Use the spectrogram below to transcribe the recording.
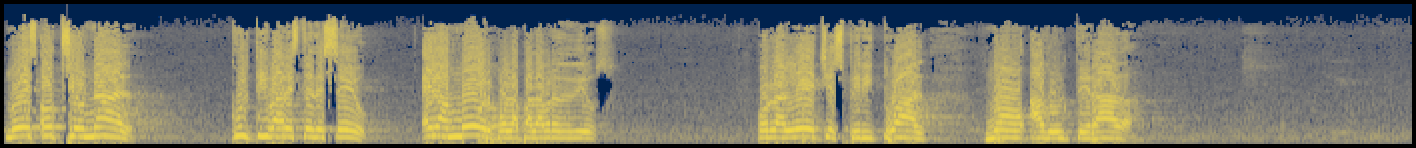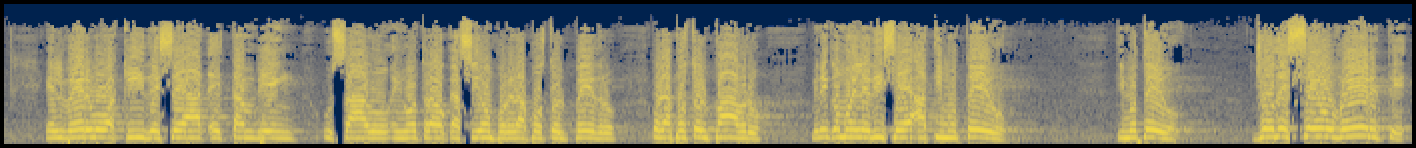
no es opcional cultivar este deseo, el amor por la palabra de Dios, por la leche espiritual no adulterada. El verbo aquí desead es también usado en otra ocasión por el apóstol Pedro, por el apóstol Pablo. Miren cómo él le dice a Timoteo, Timoteo, yo deseo verte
